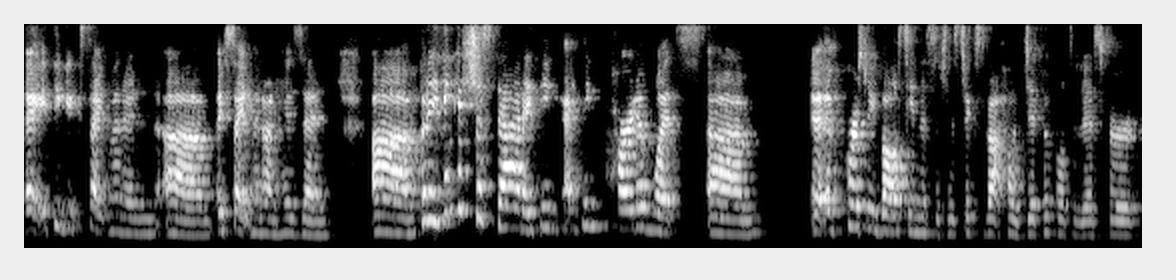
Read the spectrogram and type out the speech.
I think, excitement and um, excitement on his end. Um, but I think it's just that. I think I think part of what's, um, of course, we've all seen the statistics about how difficult it is for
